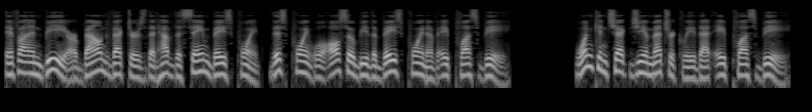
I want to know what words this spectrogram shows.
If A and B are bound vectors that have the same base point, this point will also be the base point of A plus B. One can check geometrically that A plus B.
